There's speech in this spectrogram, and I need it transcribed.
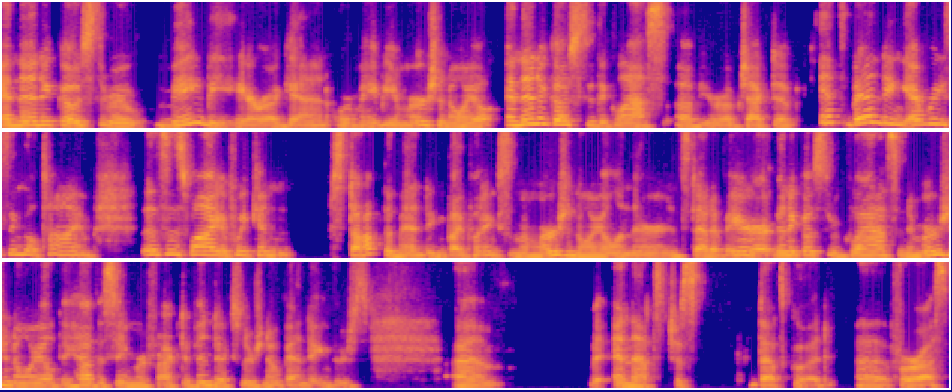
And then it goes through maybe air again, or maybe immersion oil. And then it goes through the glass of your objective. It's bending every single time. This is why, if we can stop the bending by putting some immersion oil in there instead of air, then it goes through glass and immersion oil. They have the same refractive index. There's no bending. There's, um, and that's just that's good uh, for us.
